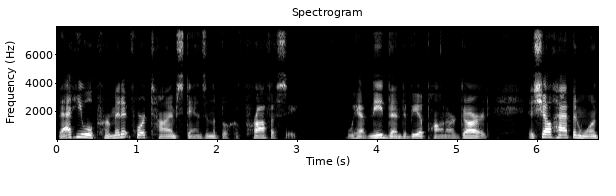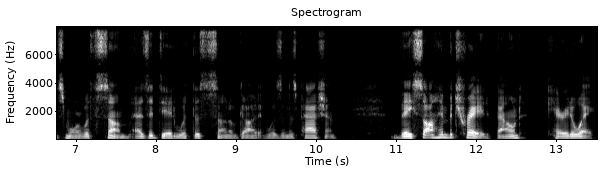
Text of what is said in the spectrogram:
That he will permit it for a time stands in the book of prophecy. We have need then to be upon our guard. It shall happen once more with some, as it did with the Son of God it was in his passion. They saw him betrayed, bound, carried away,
